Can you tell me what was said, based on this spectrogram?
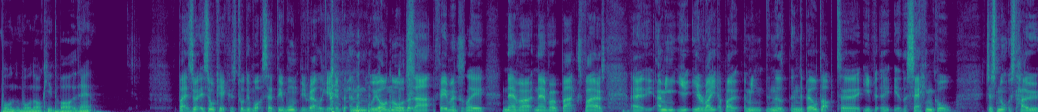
will will not keep the ball at the net. But it's, it's okay because Tony Watt said they won't be relegated, and we all know that that famously never never backfires. Uh, I mean, you, are right about. I mean, in the in the build up to even, uh, the second goal, just noticed how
